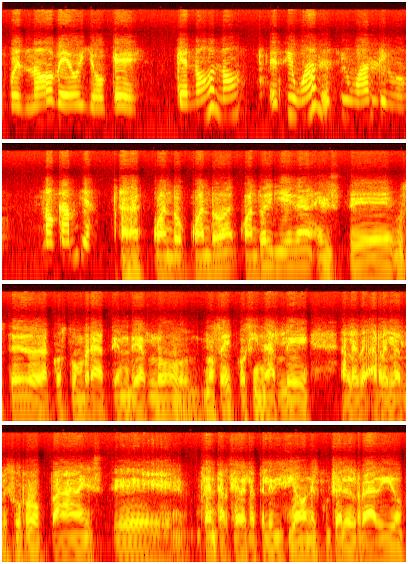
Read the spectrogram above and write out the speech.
pues no veo yo que, que no, no, es igual, es igual, digo, no cambia. Ajá. Cuando, cuando, cuando él llega, este, usted acostumbra a atenderlo, no sé, cocinarle, arreglarle su ropa, este, sentarse a ver la televisión, escuchar el radio,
